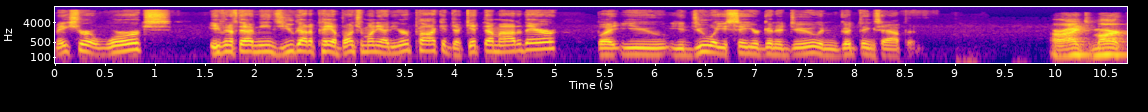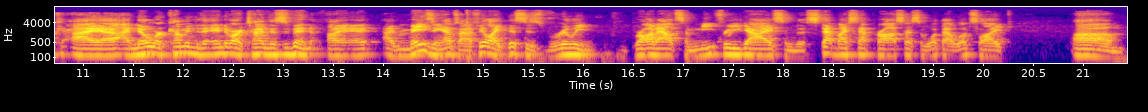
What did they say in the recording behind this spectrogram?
make sure it works, even if that means you got to pay a bunch of money out of your pocket to get them out of there, but you you do what you say you're going to do and good things happen. All right, Mark. I uh, I know we're coming to the end of our time. This has been uh, an amazing episode. I feel like this has really brought out some meat for you guys and the step by step process of what that looks like. Um,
